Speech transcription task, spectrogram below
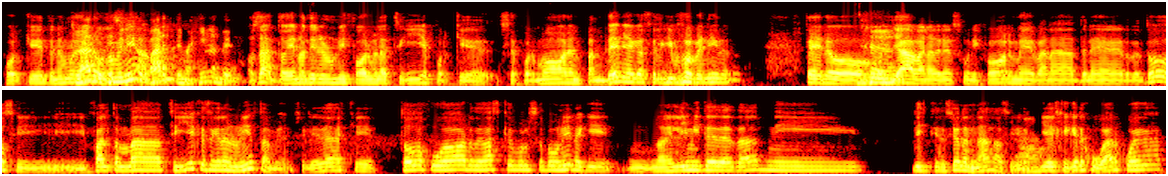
Porque tenemos el equipo femenino. Aparte, imagínate. O sea, todavía no tienen uniforme las chiquillas porque se formó ahora en pandemia casi el equipo femenino. Pero ya van a tener su uniforme, van a tener de todos y, faltan más chiquillas que se quieran unir también. Si la idea es que todo jugador de básquetbol se pueda unir, aquí no hay límite de edad ni distinciones, nada. Así. Y el que quiere jugar, juega.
